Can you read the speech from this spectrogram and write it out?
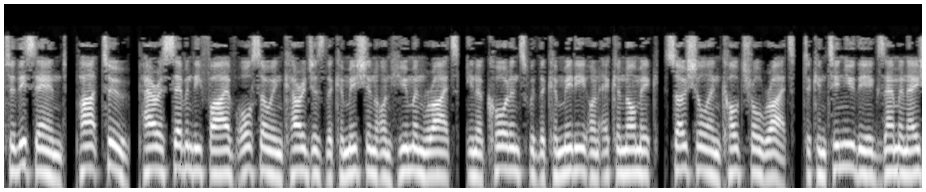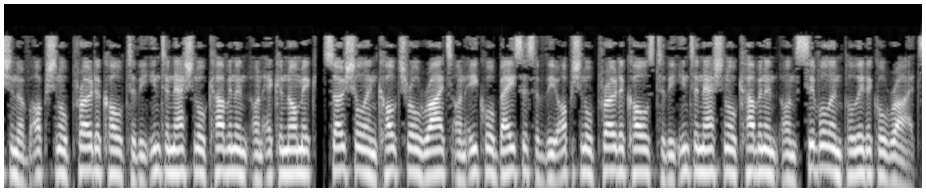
To this end, Part 2, Para 75 also encourages the Commission on Human Rights, in accordance with the Committee on Economic, Social and Cultural Rights, to continue the examination of optional protocol to the International Covenant on Economic, Social and Cultural Rights on equal basis of the optional protocols to the International Covenant on Civil and Political Rights.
